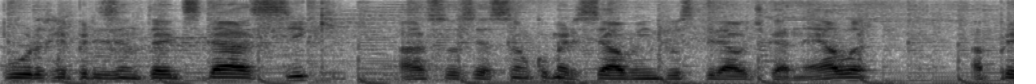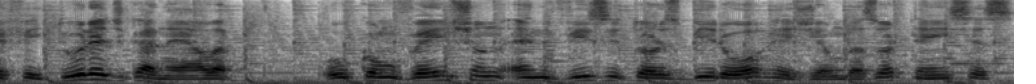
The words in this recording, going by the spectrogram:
por representantes da ASIC, a Associação Comercial e Industrial de Canela, a Prefeitura de Canela, o Convention and Visitors Bureau, região das Hortênsias,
